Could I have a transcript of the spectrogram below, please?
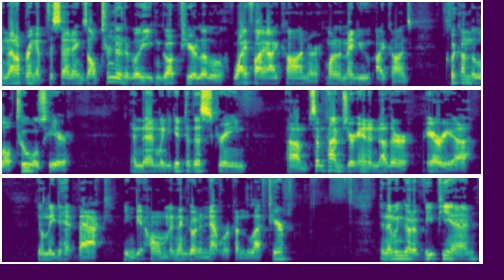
and that'll bring up the settings. Alternatively, you can go up to your little Wi-Fi icon or one of the menu icons, click on the little tools here, and then when you get to this screen, um, sometimes you're in another area, you'll need to hit back. You can get home and then go to network on the left here. And then we can go to VPN.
